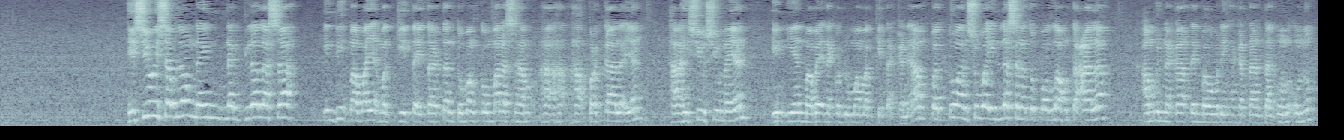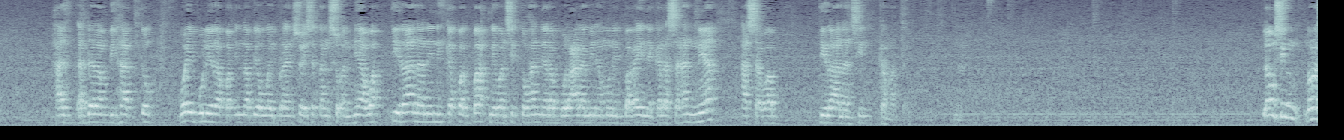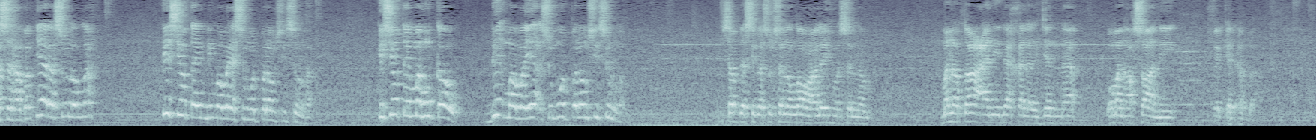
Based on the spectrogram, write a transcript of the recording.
Hisyo isab lang na naglalasa hindi mamaya magkita itartan tumang kumalas ha, ha, ha, ha perkala yan ha hisyo na yan in iyan mabaya na ko duma magkita ka na. Ang pagtuan suwa ilas na to pa Allah Ta'ala. Amun nakaten bawoding hakatantan uno-uno? Adalang bihat to. Way buli rapat in Nabi Allah Ibrahim so isa tang suan niya. Wa tirana ninih kapag bak ni wan sintuhan ni Rabbul Alamin. Amon bagay ni kalasahan niya. Asawab tiranan sin kamatay. Law sin mga sahabat, Ya Rasulullah, hisyo tayo di mawaya sumod pa lang si surga. Hisyo tayo mahukaw, di mawaya sumod pa lang si surga. Sabda si Rasul sallallahu alaihi wasallam, Man ata'ani dakhala al-jannah wa man asani fakad aba.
